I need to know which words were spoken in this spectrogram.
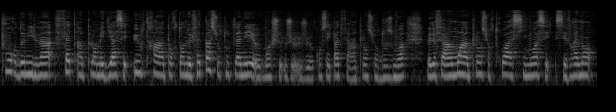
pour 2020, faites un plan média, c'est ultra important. Ne le faites pas sur toute l'année. moi, je ne conseille pas de faire un plan sur 12 mois, mais de faire un mois un plan sur 3 à 6 mois, c'est vraiment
